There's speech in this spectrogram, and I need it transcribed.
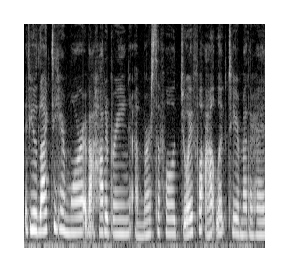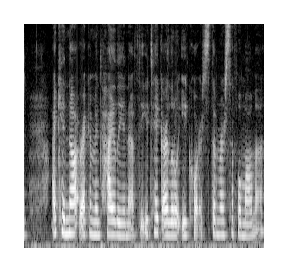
If you would like to hear more about how to bring a merciful, joyful outlook to your motherhood, I cannot recommend highly enough that you take our little e course, The Merciful Mama.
